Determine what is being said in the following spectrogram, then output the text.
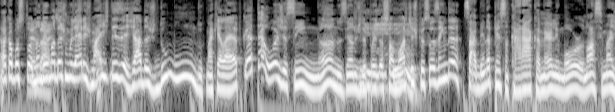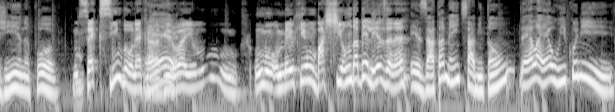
ela acabou se tornando Verdade. uma das mulheres mais desejadas do mundo naquela época. E até hoje, assim, anos e anos Sim. depois da sua morte, as pessoas ainda, sabe, ainda pensam, caraca, Marilyn Monroe, nossa, imagina, pô... Um sex symbol, né, cara? É. Virou aí um, um- meio que um bastião da beleza, né? Exatamente, sabe? Então, ela é o ícone,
